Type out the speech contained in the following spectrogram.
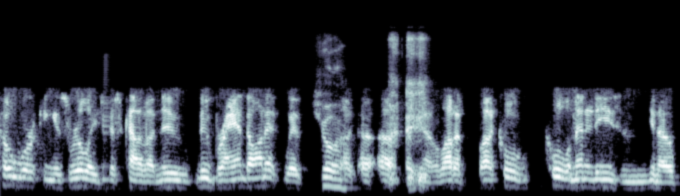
Co-working is really just kind of a new new brand on it with sure. a, a, a, you know a lot of a lot of cool cool amenities and you know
